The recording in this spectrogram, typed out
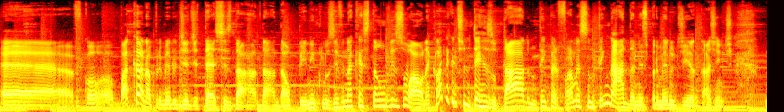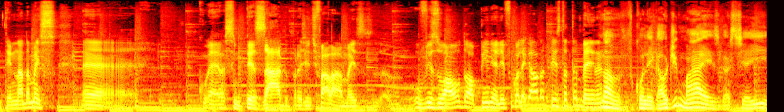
É, ficou bacana o primeiro dia de testes da, da, da Alpine, inclusive na questão visual, né? Claro que a gente não tem resultado, não tem performance, não tem nada nesse primeiro dia, tá, gente? Não tem nada mais, é, é, assim, pesado pra gente falar, mas o visual do Alpine ali ficou legal na pista também, né? Não, ficou legal demais, Garcia. E,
